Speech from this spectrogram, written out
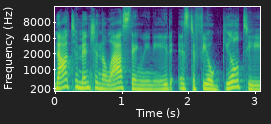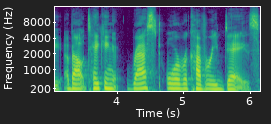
Not to mention, the last thing we need is to feel guilty about taking rest or recovery days.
